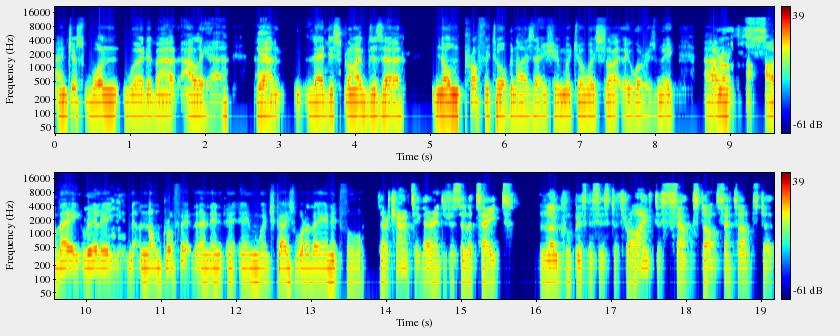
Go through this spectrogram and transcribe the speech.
And just one word about Allia. Yeah. Um, they're described as a non-profit organisation, which always slightly worries me. Um, right. Are they really non-profit? And in, in which case, what are they in it for? They're a charity. They're in to facilitate local businesses to thrive, to sell, start setups, to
